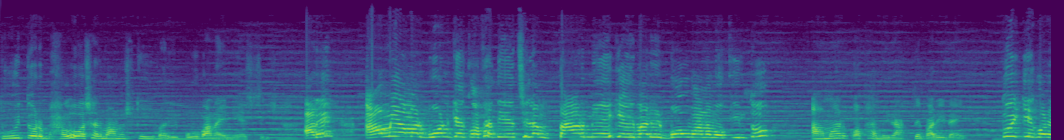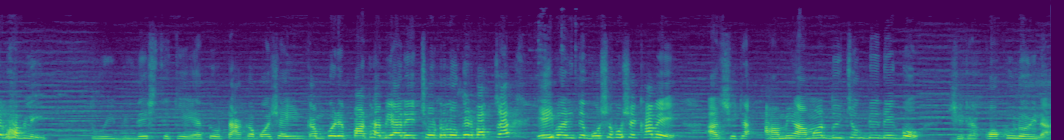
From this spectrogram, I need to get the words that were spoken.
তুই তোর ভালোবাসার মানুষকে এই বাড়ির বউ বানাই নিয়ে এসেছিস। আরে, আমি আমার বোনকে কথা দিয়েছিলাম, তার মেয়েকে এই বাড়ির বউ বানাবো, কিন্তু আমার কথা আমি রাখতে পারি নাই। তুই কি করে ভাবলি? তুই বিদেশ থেকে এত টাকা পয়সা ইনকাম করে পাঠাবি আর এই ছোট লোকের বাচ্চা এই বাড়িতে বসে বসে খাবে? আর সেটা আমি আমার দুই চোখ দিয়ে দেখব সেটা কখনোই না।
